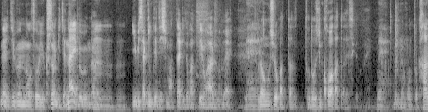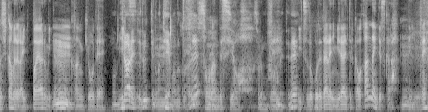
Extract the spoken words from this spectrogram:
ね、自分のそういうクソの木じゃない部分がうんうんうん。指先に出てしまったりとかっていうのがあるので、ね。それは面白かったと同時に怖かったですけどね。ね。本当監視カメラがいっぱいあるみたいな環境で、もう見られてるっていうのがテーマだからね。そうなんですよ。それも含めてね。いつどこで誰に見られてるか分かんないんですからっていうね、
